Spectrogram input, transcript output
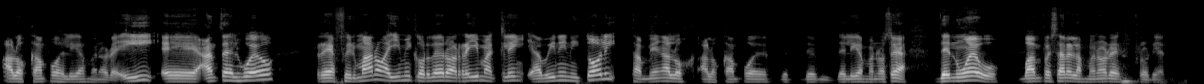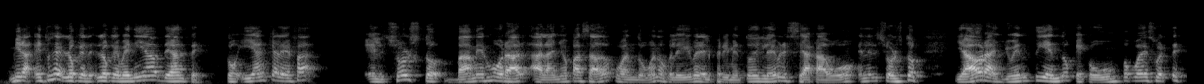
a los campos de ligas menores. Y eh, antes del juego reafirmaron a Jimmy Cordero, a Rey McLean y a Vinny Nitoli también a los, a los campos de, de, ligas menores. O sea, de nuevo va a empezar en las menores Florial. Mira, entonces lo que, lo que venía de antes, con Ian Calefa, el shortstop va a mejorar al año pasado cuando, bueno, el experimento de Gleyber se acabó en el shortstop y ahora yo entiendo que con un poco de suerte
